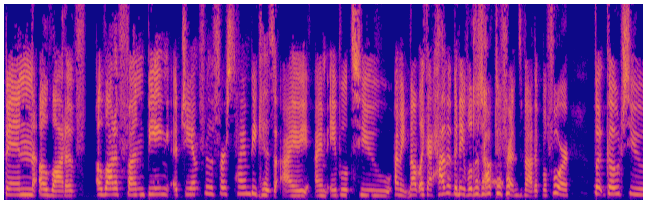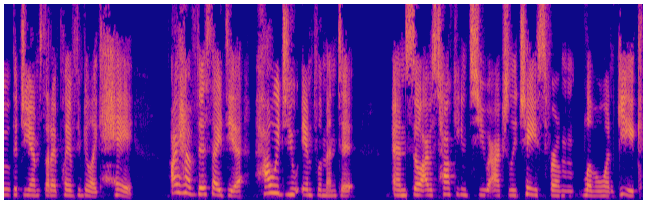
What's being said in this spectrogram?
been a lot of a lot of fun being a GM for the first time because I I'm able to I mean not like I haven't been able to talk to friends about it before, but go to the GMs that I play with and be like, "Hey, I have this idea. How would you implement it?" And so I was talking to actually Chase from Level 1 Geek.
